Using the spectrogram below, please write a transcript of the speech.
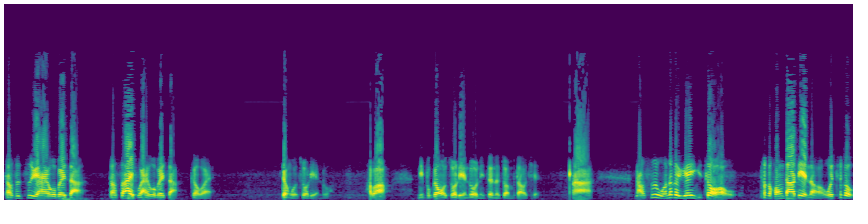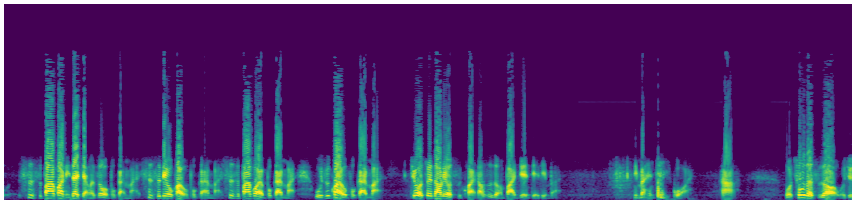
老师资源还会不会涨？老师爱普还会不会涨？各位，跟我做联络，好不好？你不跟我做联络，你真的赚不到钱啊！老师，我那个元宇宙哦，这个宏达电哦，我这个四十八块你在讲的时候我不敢买，四十六块我不敢买，四十八块我不敢买，五十块我不敢买，结果追到六十块，老师怎么办？今天跌停板，你们很奇怪啊！我出的时候我就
